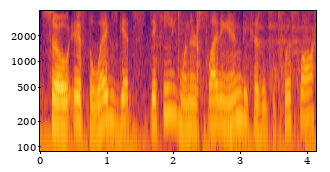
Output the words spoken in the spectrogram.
So if the legs get sticky when they're sliding in because it's a twist lock,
